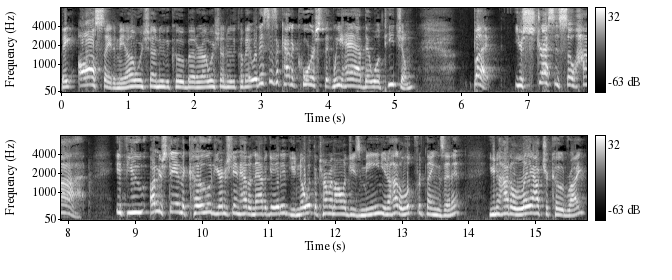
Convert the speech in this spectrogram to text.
They all say to me, I wish I knew the code better. I wish I knew the code better. Well, this is the kind of course that we have that will teach them. But your stress is so high. If you understand the code, you understand how to navigate it, you know what the terminologies mean, you know how to look for things in it, you know how to lay out your code right,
